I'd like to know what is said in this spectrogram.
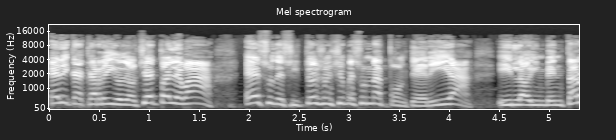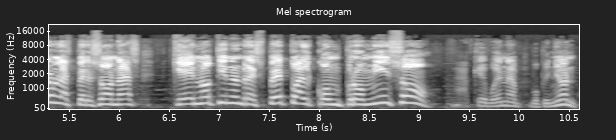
Erika Carrillo de Ocheto, ahí le va. Eso de situationship es una tontería. Y lo inventaron las personas que no tienen respeto al compromiso. Ah, qué buena opinión.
